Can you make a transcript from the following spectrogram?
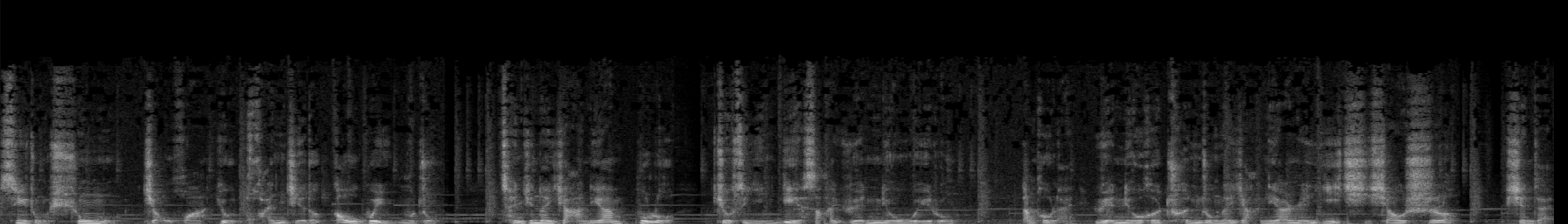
是一种凶猛、狡猾又团结的高贵物种。曾经的雅利安部落就是以猎杀源流为荣。但后来，源流和纯种的雅利安人一起消失了。现在，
